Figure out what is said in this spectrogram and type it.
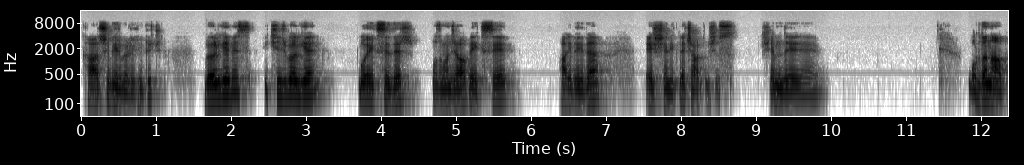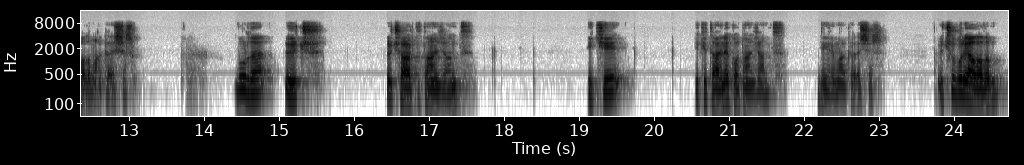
karşı 1 bölü kök 3. Bölgemiz ikinci bölge. Bu eksidir. O zaman cevap eksi. Paydayı da eşlenikle çarpmışız. Şimdi burada ne yapalım arkadaşlar? Burada 3, 3 artı tanjant, 2, 2 tane kotanjant diyelim arkadaşlar. 3'ü buraya alalım.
